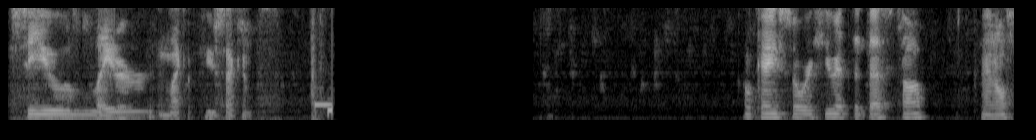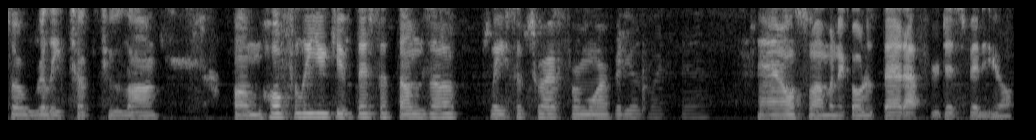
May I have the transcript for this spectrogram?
see you later in like a few seconds. Okay, so we're here at the desktop and also really took too long. Um, hopefully you give this a thumbs up. Please subscribe for more videos like this. And also I'm gonna go to bed after this video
